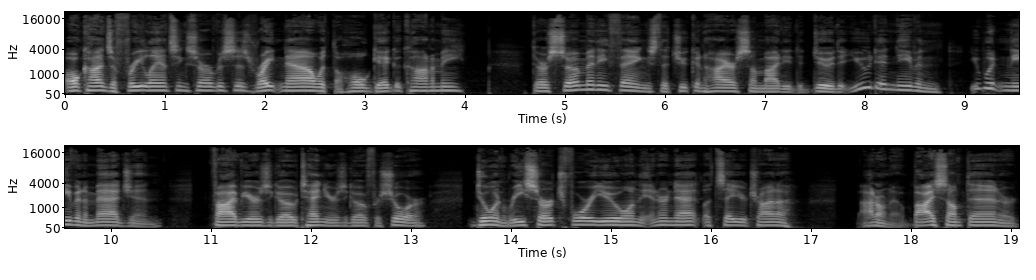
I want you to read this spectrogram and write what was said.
all kinds of freelancing services. Right now, with the whole gig economy, there are so many things that you can hire somebody to do that you didn't even you wouldn't even imagine five years ago, ten years ago for sure. Doing research for you on the internet. Let's say you're trying to, I don't know, buy something or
